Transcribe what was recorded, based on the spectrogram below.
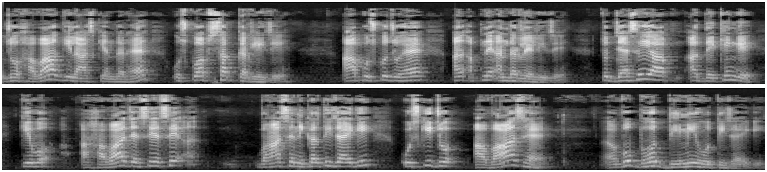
जो हवा गिलास के अंदर है, उसको आप सक कर लीजिए। आप उसको जो है अपने अंदर ले लीजिए। तो जैसे ही आप देखेंगे कि वो हवा जैसे जैसे वहाँ से निकलती जाएगी, उसकी जो आवाज़ है वो बहुत धीमी होती जाएगी।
